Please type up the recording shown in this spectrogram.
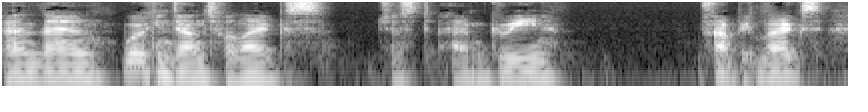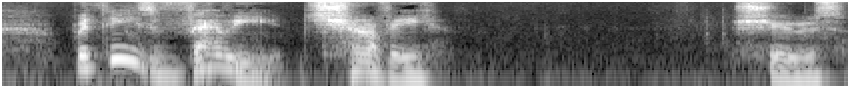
And then working down to her legs just um, green fabric legs with these very chavvy shoes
